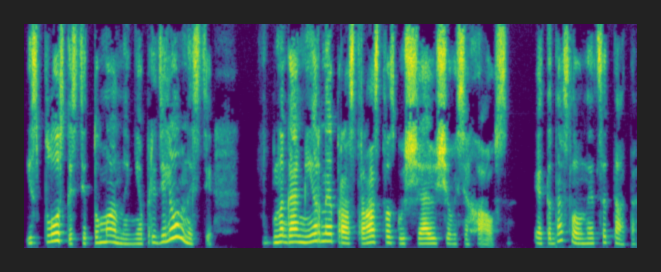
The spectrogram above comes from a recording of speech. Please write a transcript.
из плоскости туманной неопределенности многомерное пространство сгущающегося хаоса. Это дословная цитата.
